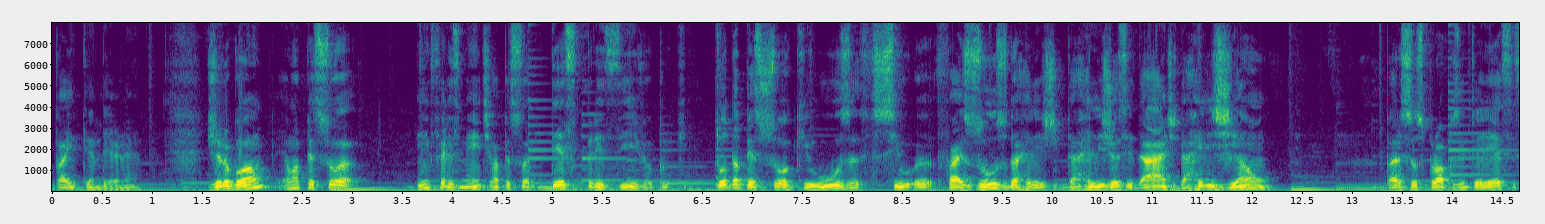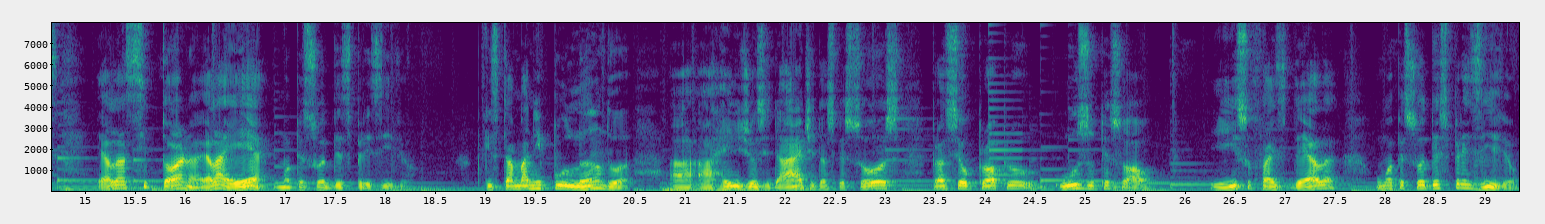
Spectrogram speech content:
Vai entender, né? Jeroboão é uma pessoa, infelizmente, uma pessoa desprezível, porque toda pessoa que usa, se, eh, faz uso da, religi da religiosidade, da religião para os seus próprios interesses, ela se torna, ela é uma pessoa desprezível, porque está manipulando a, a religiosidade das pessoas para o seu próprio uso pessoal. E isso faz dela uma pessoa desprezível.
